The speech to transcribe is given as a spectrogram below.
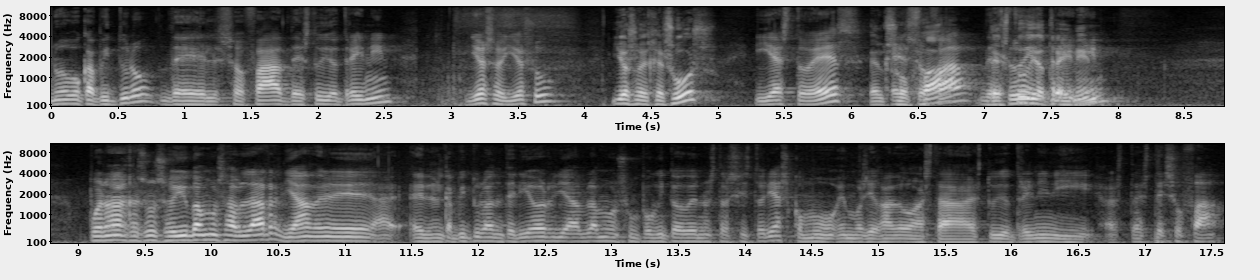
nuevo capítulo del sofá de Estudio Training. Yo soy Yosu. Yo soy Jesús. Y esto es el sofá, de, Estudio, Training. Pues nada, Jesús, hoy vamos a hablar, ya en el capítulo anterior ya hablamos un poquito de nuestras historias, cómo hemos llegado hasta Estudio Training y hasta este sofá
